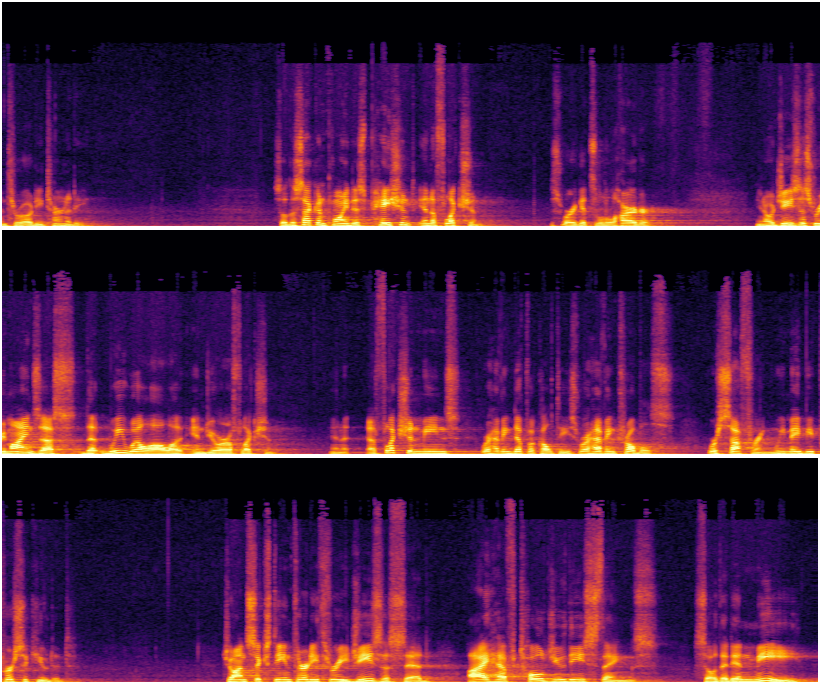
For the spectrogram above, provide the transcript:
and throughout eternity. So the second point is patient in affliction. This is where it gets a little harder. You know, Jesus reminds us that we will all endure affliction. And affliction means we're having difficulties, we're having troubles, we're suffering, we may be persecuted. John 16 33, Jesus said, I have told you these things so that in me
